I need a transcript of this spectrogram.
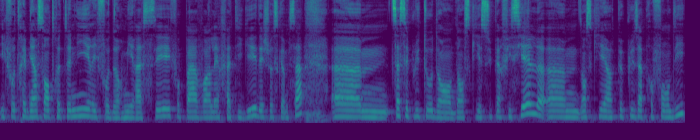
Il faut très bien s'entretenir, il faut dormir assez, il faut pas avoir l'air fatigué, des choses comme ça. Euh, ça, c'est plutôt dans, dans, ce qui est superficiel, euh, dans ce qui est un peu plus approfondi.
